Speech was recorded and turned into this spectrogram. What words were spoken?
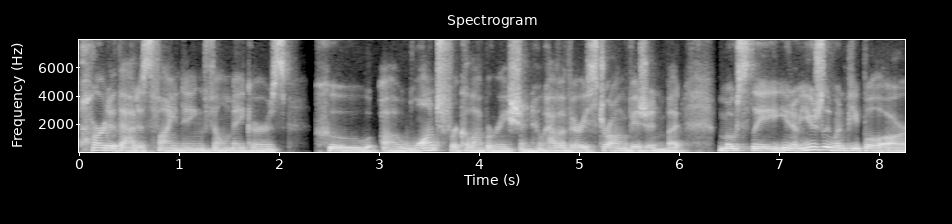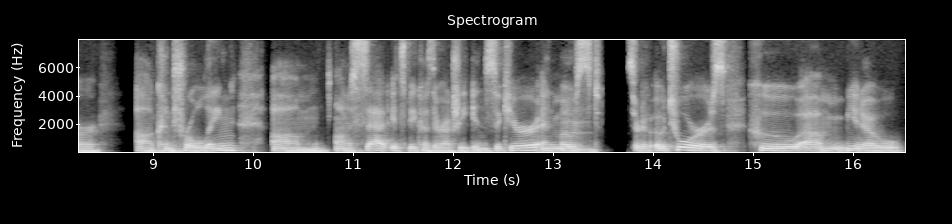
part of that is finding filmmakers who uh, want for collaboration, who have a very strong vision, but mostly, you know, usually when people are uh, controlling um, on a set, it's because they're actually insecure. And hmm. most mm. sort of auteurs who, um, you know,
